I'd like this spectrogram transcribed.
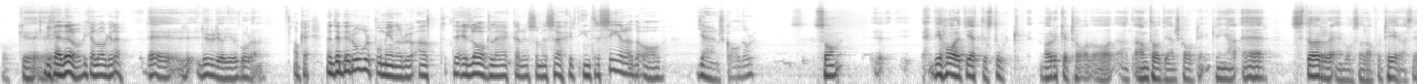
Och, eh, Vilka är det då? Vilka lag är det? det är Luleå och Djurgården. Okej. Men det beror på, menar du, att det är lagläkare som är särskilt intresserade av hjärnskador? Som vi har ett jättestort mörkertal och att antalet hjärnskakningar är större än vad som rapporteras. Det är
